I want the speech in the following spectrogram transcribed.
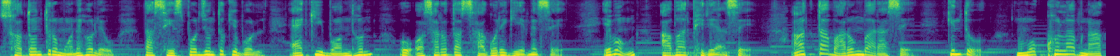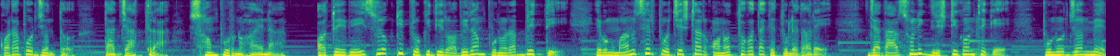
স্বতন্ত্র মনে হলেও তা শেষ পর্যন্ত কেবল একই বন্ধন ও অসারতার সাগরে গিয়ে মেশে এবং আবার ফিরে আসে। আত্মা বারংবার আসে, কিন্তু মোক্ষ লাভ না করা পর্যন্ত তার যাত্রা সম্পূর্ণ হয় না। অতএব এই শ্লোকটি প্রকৃতির অবিরাম পুনরাবৃত্তি এবং মানুষের প্রচেষ্টার অনর্থকতাকে তুলে ধরে, যা দার্শনিক দৃষ্টিকোণ থেকে পুনর্জন্মের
